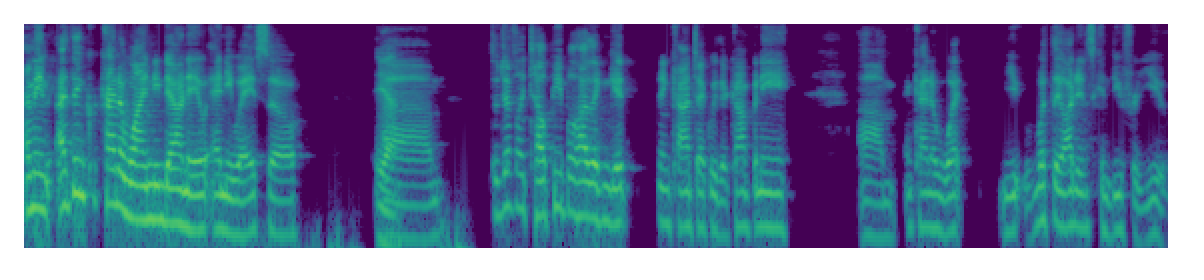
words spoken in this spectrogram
I mean, I think we're kind of winding down anyway, so yeah. Um, so definitely tell people how they can get in contact with your company, um, and kind of what you what the audience can do for you.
